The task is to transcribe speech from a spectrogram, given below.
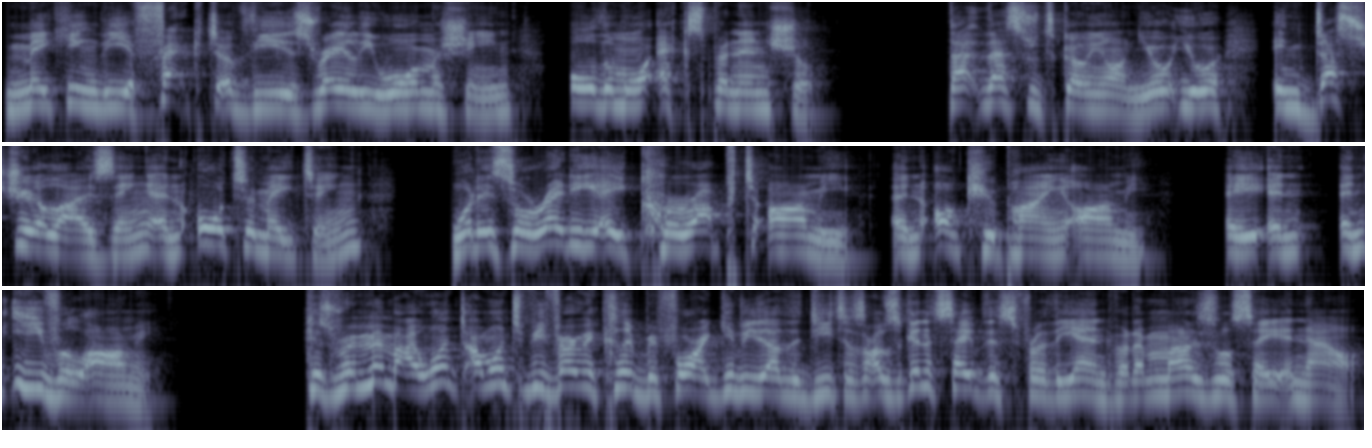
making the effect of the Israeli war machine all the more exponential. That, that's what's going on. You're, you're industrializing and automating what is already a corrupt army, an occupying army, a, an, an evil army. Because remember, I want, I want to be very clear before I give you the other details. I was going to save this for the end, but I might as well say it now.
